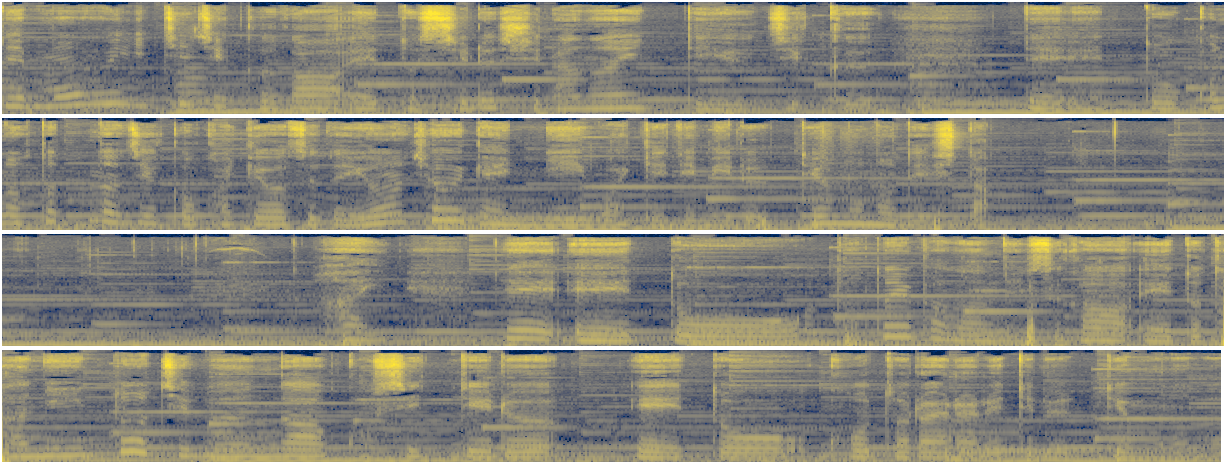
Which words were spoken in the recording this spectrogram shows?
でもう一軸が、えーと、知る知らないっていう軸。で、えーと、この2つの軸を掛け合わせて4象限に分けてみるっていうものでした。はい。で、えーと、例えばなんですが、えー、と他人と自分がこう知っている、えー、とこう捉えられてるっていうものだ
